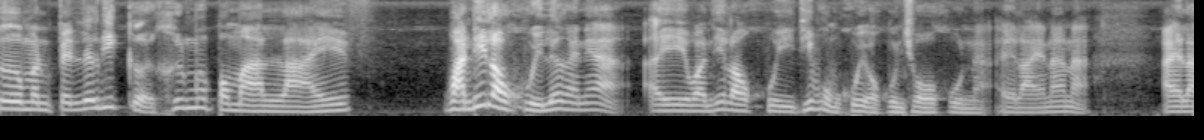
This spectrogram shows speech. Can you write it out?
คือมันเป็นเรื่องที่เกิดขึ้นเมื่อประมาณไลฟ์วันที่เราคุยเรื่องไอ้เนี่ยไอ้วันที่เราคุยที่ผมคุยกับคุณโชคุณอะไอ้ไลฟ์นั่นอะไอ้ไล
